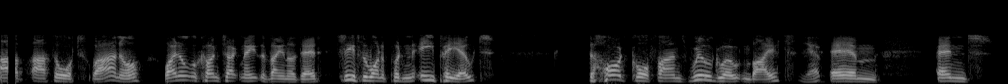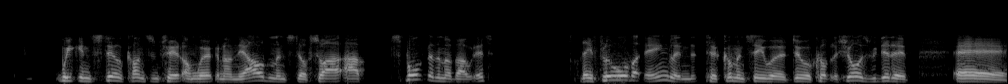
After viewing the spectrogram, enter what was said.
I, I thought, well, I know, why don't we contact Night the Vinyl Dead, see if they want to put an EP out. The hardcore fans will go out and buy it. Yep. Um, and we can still concentrate on working on the album and stuff. So I, I spoke to them about it. They flew over to England to come and see we do a couple of shows. We did a uh,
